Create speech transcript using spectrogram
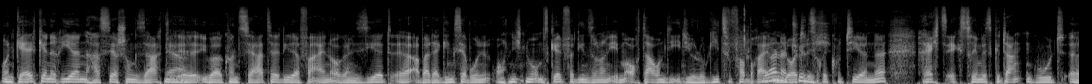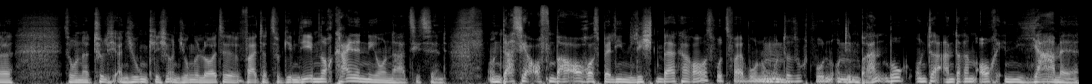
Und Geld generieren, hast du ja schon gesagt, ja. Äh, über Konzerte, die der Verein organisiert. Äh, aber da ging es ja wohl auch nicht nur ums Geld verdienen, sondern eben auch darum, die Ideologie zu verbreiten, ja, Leute zu rekrutieren. Ne? Rechtsextremes Gedankengut, so natürlich an Jugendliche und junge Leute weiterzugeben geben, die eben noch keine Neonazis sind. Und das ja offenbar auch aus Berlin-Lichtenberg heraus, wo zwei Wohnungen mhm. untersucht wurden und mhm. in Brandenburg unter anderem auch in Jamel.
